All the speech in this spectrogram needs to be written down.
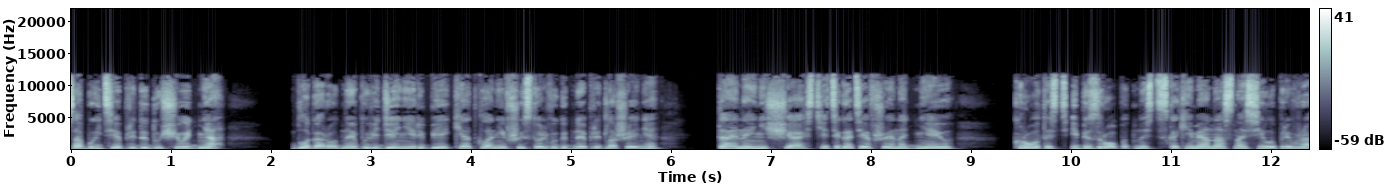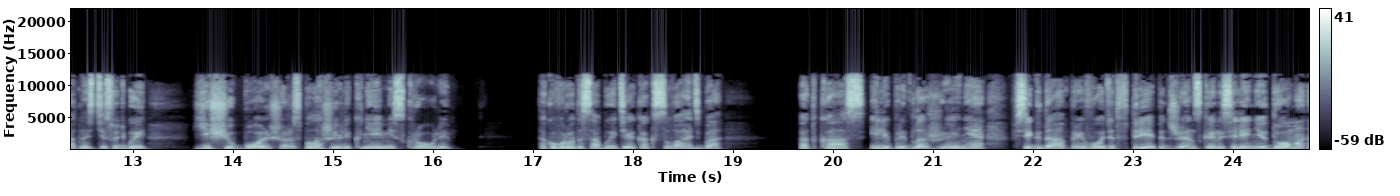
События предыдущего дня, благородное поведение Ребекки, отклонившей столь выгодное предложение, тайное несчастье, тяготевшее над нею, кротость и безропотность, с какими она сносила превратности судьбы, еще больше расположили к ней мисс Кроули. Такого рода события, как свадьба — Отказ или предложение всегда приводят в трепет женское население дома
